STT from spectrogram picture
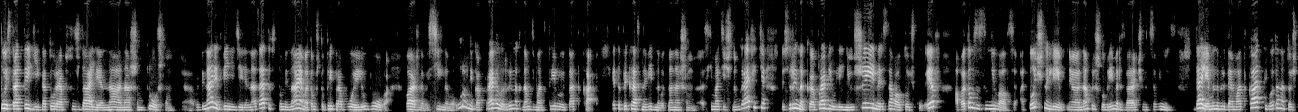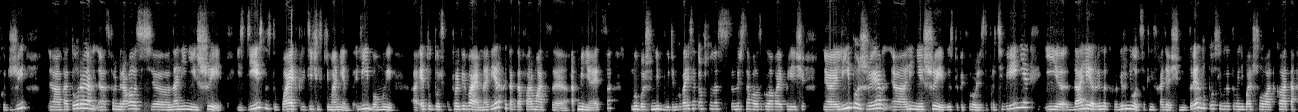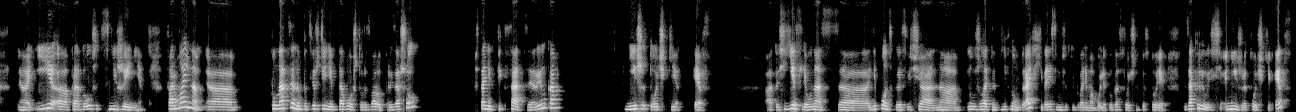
той стратегией, которую обсуждали на нашем прошлом вебинаре две недели назад, и вспоминаем о том, что при пробое любого важного, сильного уровня, как правило, рынок нам демонстрирует откат. Это прекрасно видно вот на нашем схематичном графике. То есть рынок э, пробил линию шеи, нарисовал точку F, а потом засомневался, а точно ли э, нам пришло время разворачиваться вниз. Далее мы наблюдаем откат, и вот она точка G, э, которая сформировалась на линии шеи. И здесь наступает критический момент. Либо мы а, эту точку пробиваем наверх, и тогда формация отменяется. Мы больше не будем говорить о том, что у нас нарисовалась голова и плечи, э, либо же э, линия шеи выступит в роли сопротивления, и далее рынок вернется к нисходящему тренду после вот этого небольшого отката э, и продолжит снижение. Формально полноценным подтверждением того, что разворот произошел, станет фиксация рынка ниже точки F. А, то есть если у нас а, японская свеча на, ну, желательно дневном графике, да, если мы все-таки говорим о более долгосрочных историях, закрылась ниже точки F,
